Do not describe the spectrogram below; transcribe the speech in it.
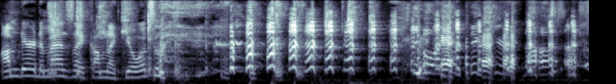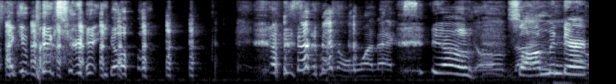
I'm there. The man's like, I'm like, yo, what's Yo, I can picture it now. I can picture it, yo. I said it was a one X. yo? Yo, So I'm in there.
